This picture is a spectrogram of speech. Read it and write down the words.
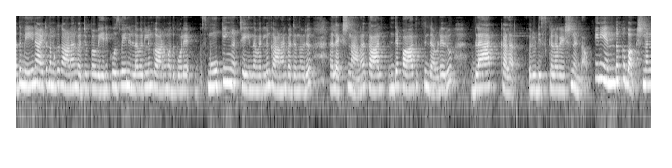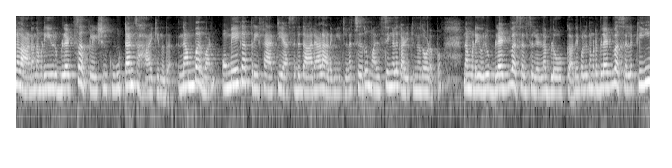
അത് മെയിനായിട്ട് നമുക്ക് കാണാൻ പറ്റും. ഇപ്പോൾ വേരിക്കോസ് വെയിൻ ഉള്ളവരിലും കാണും. അതുപോലെ സ്മോക്കിംഗ് ചെയ്യുന്നവരിലും കാണാൻ പറ്റുന്ന ഒരു ലക്ഷണമാണ്. കാലിന്റെ പാദത്തിന്റെ അവിടെ ഒരു ബ്ലാക്ക് കളർ ഒരു ഡിസ്കളറേഷൻ ഉണ്ടാവും. ഇനി എന്തൊക്കെ ഭക്ഷണങ്ങളാണ് നമ്മുടെ ഈ ഒരു ബ്ലഡ് സർക്കുലേഷൻ കൂട്ടാൻ സഹായിക്കുന്നത്? Number one omega three fatty acid ധാരാളം അടങ്ങിയിട്ടുള്ള ചെറു മത്സ്യങ്ങൾ കഴിക്കുന്നതോടൊപ്പം നമ്മുടെ ഒരു ബ്ലഡ് വെസൽസിലുള്ള ബ്ലോക്ക് അതേപോലെ നമ്മുടെ ബ്ലഡ് വെസൽ ക്ലീൻ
